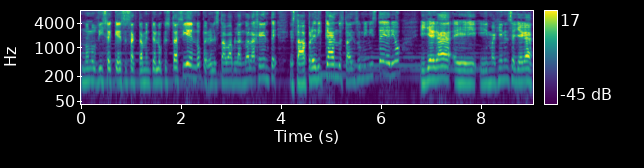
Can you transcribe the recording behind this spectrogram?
no nos dice qué es exactamente lo que está haciendo, pero él estaba hablando a la gente, estaba predicando, estaba en su ministerio y llega, eh, imagínense, llega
